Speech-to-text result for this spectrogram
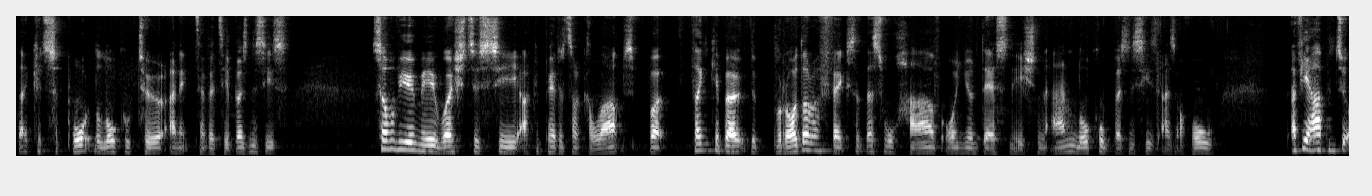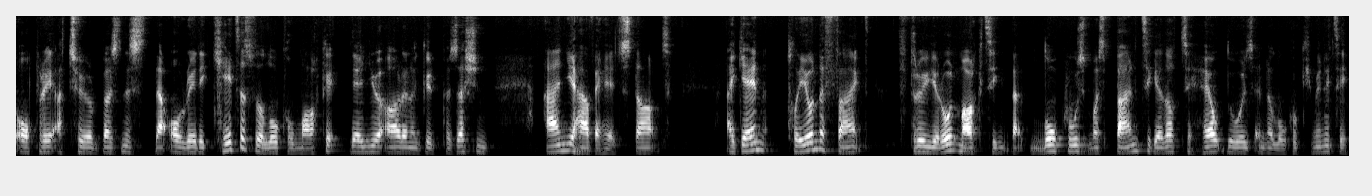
that could support the local tour and activity businesses. Some of you may wish to see a competitor collapse, but think about the broader effects that this will have on your destination and local businesses as a whole. If you happen to operate a tour business that already caters for the local market, then you are in a good position and you have a head start. Again, play on the fact through your own marketing that locals must band together to help those in the local community.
